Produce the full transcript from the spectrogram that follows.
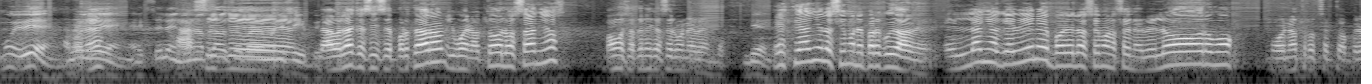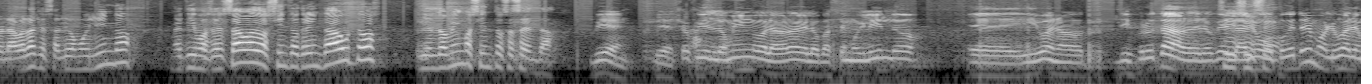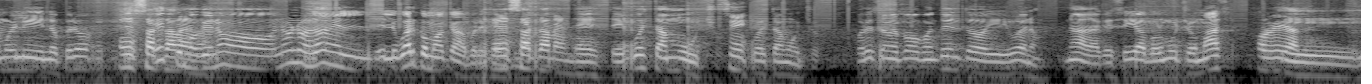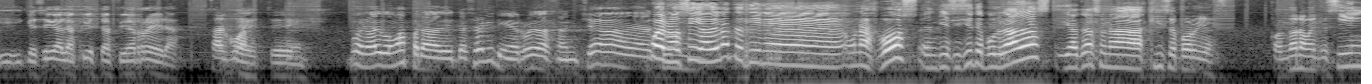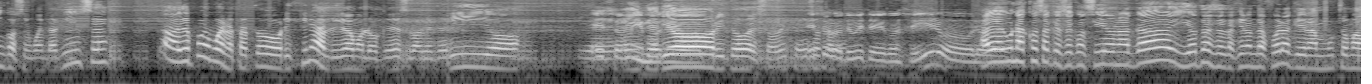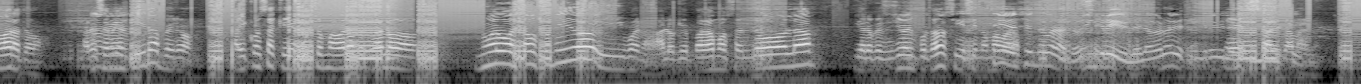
muy bien, muy bien, excelente. un Así aplauso que para el municipio. la verdad que sí se portaron y bueno, todos los años vamos a tener que hacer un evento. Bien. Este año lo hicimos en el Parque Udave. El año que viene por ahí lo hacemos, no sé, en el velódromo o en otro sector. Pero la verdad que salió muy lindo. Metimos el sábado 130 autos y el domingo 160. Bien, bien. Yo fui el domingo, la verdad que lo pasé muy lindo. Eh, y bueno, disfrutar de lo que Sí, es la sí, luz, sí. porque tenemos lugares muy lindos, pero es como que no, no nos dan el, el lugar como acá, por ejemplo. Exactamente. Este, cuesta mucho, Sí. cuesta mucho. Por eso me pongo contento y bueno, nada, que siga por mucho más y, y que siga la fiesta fierrera. Tal cual. Este, bueno, algo más para detallar que tiene ruedas anchadas. Bueno, sí, adelante tiene unas Boss en 17 pulgadas y atrás unas 15 por 10 con 295, 50, 15. No, y después, bueno, está todo original, digamos, lo que es baqueterío, eh, Eso el mismo, interior y todo eso, ¿viste? Eso ¿Eso lo tuviste que conseguir o lo... Hay algunas cosas que se consiguieron acá y otras se trajeron de afuera que eran mucho más baratas. Parece Ah, mentira, pero hay cosas que es mucho más barato traerlo nuevo de Estados Unidos y bueno, a lo que pagamos el dólar y a lo que se lleva el importador sigue siendo más Sigue barato. siendo barato, Sí. increíble, la verdad que es increíble. Exactamente.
